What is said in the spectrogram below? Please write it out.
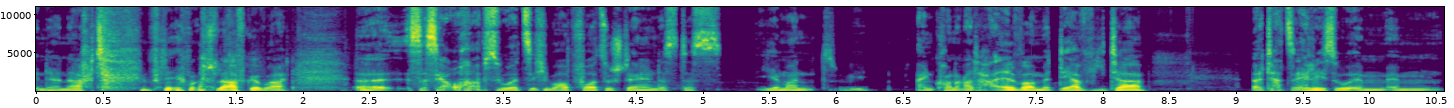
in der Nacht bin ich im Schlaf gebracht, ist das ja auch absurd, sich überhaupt vorzustellen, dass das jemand wie ein Konrad Halver mit der Vita tatsächlich so im, im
